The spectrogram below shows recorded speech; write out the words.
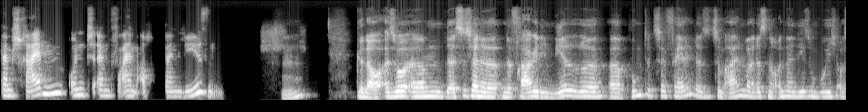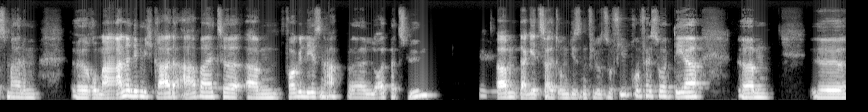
beim Schreiben und ähm, vor allem auch beim Lesen? Mhm. Genau, also ähm, das ist ja eine, eine Frage, die in mehrere äh, Punkte zerfällt. Also zum einen war das eine Online-Lesung, wo ich aus meinem äh, Roman, an dem ich gerade arbeite, ähm, vorgelesen habe, äh, Leuperts Lügen. Mhm. Ähm, da geht es halt um diesen Philosophieprofessor, der ähm, äh,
